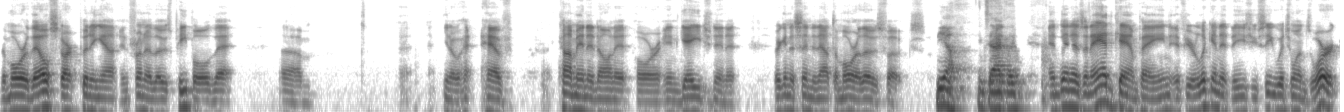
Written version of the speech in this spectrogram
the more they'll start putting out in front of those people that um, you know, ha have commented on it or engaged in it, they're going to send it out to more of those folks. Yeah, exactly. And, and, then as an ad campaign, if you're looking at these, you see which ones work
